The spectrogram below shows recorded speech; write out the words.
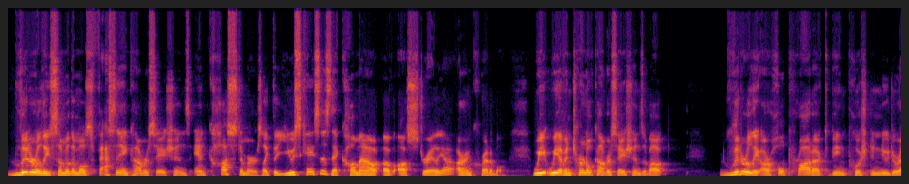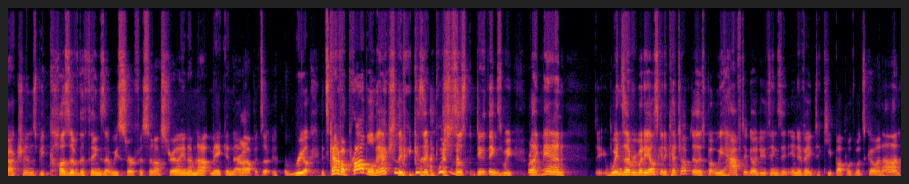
literally some of the most fascinating conversations and customers like the use cases that come out of australia are incredible. We we have internal conversations about literally our whole product being pushed in new directions because of the things that we surface in australia and i'm not making that right. up. It's a it's a real it's kind of a problem actually because it pushes us to do things we we're like man when's everybody else going to catch up to this? But we have to go do things and innovate to keep up with what's going on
